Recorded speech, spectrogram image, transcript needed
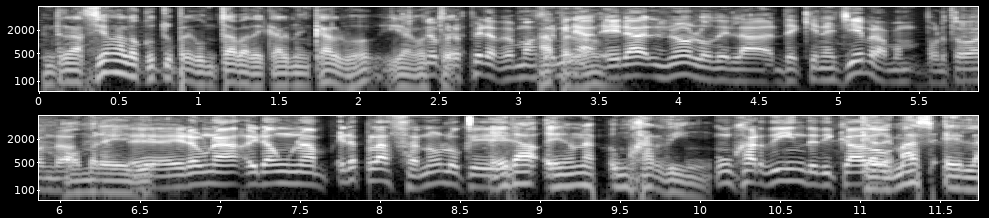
En relación a lo que tú preguntabas de Carmen Calvo, y No, pero espera, vamos a Ah, terminar. Era no lo de la de quienes llevan por todo anda. Hombre, Eh, era una era una era plaza, ¿no? Lo que era, era una- un jardín. un jardín dedicado Que además el,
